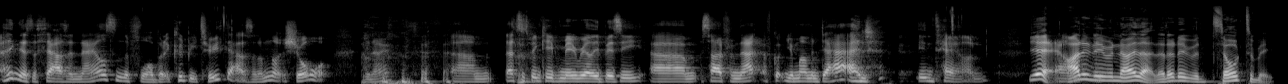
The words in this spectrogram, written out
I think there's a thousand nails in the floor, but it could be two thousand. I'm not sure. You know, um, that's what's been keeping me really busy. Um, aside from that, I've got your mum and dad in town. Yeah, I didn't even know that. They don't even talk to me.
